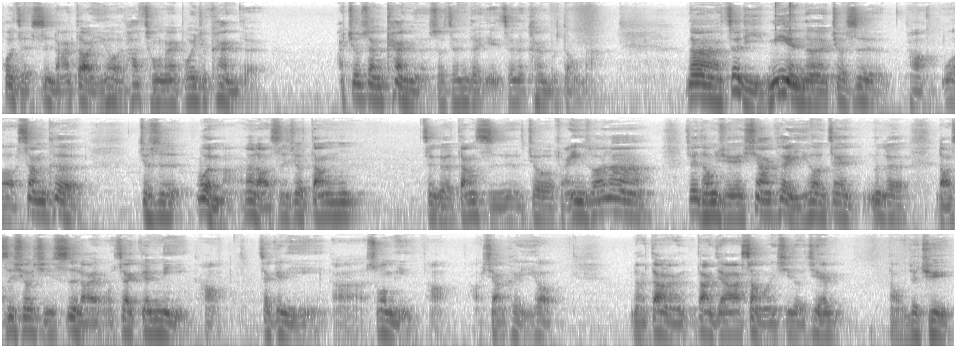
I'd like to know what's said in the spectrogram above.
或者是拿到以后，他从来不会去看的，啊，就算看了，说真的也真的看不懂啊。那这里面呢，就是好，我上课就是问嘛，那老师就当这个当时就反映说，那这同学下课以后在那个老师休息室来，我再跟你好，再跟你啊说明，好好下课以后。那当然，大家上完洗手间，那我就去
